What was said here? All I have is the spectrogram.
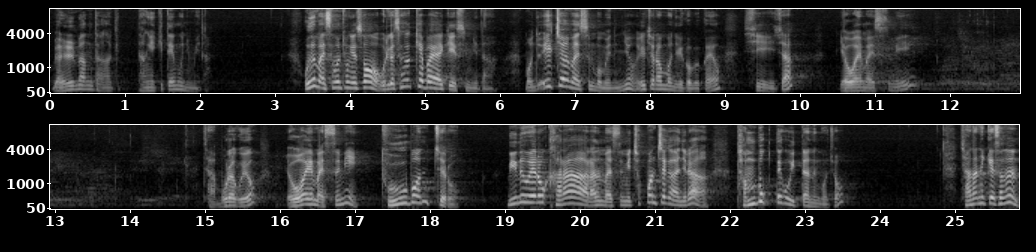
멸망당했기 때문입니다. 오늘 말씀을 통해서 우리가 생각해 봐야 할 게 있습니다. 먼저 1절 말씀 보면은요. 1절 한번 읽어 볼까요? 시작. 여호와의 말씀이 자, 뭐라고요? 여호와의 말씀이 두 번째로 니느웨로 가라라는 말씀이 첫 번째가 아니라 반복되고 있다는 거죠. 자, 하나님께서는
